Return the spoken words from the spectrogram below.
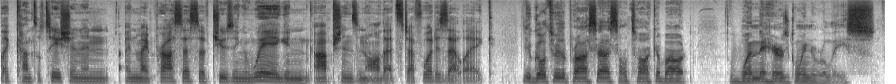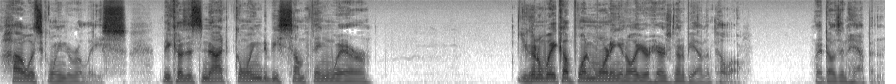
like consultation and and my process of choosing a wig and options and all that stuff. What is that like? You go through the process. I'll talk about when the hair is going to release, how it's going to release, because it's not going to be something where you're going to wake up one morning and all your hair is going to be on the pillow. That doesn't happen.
